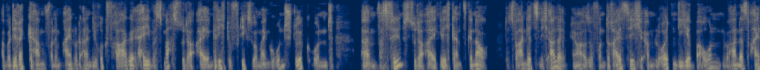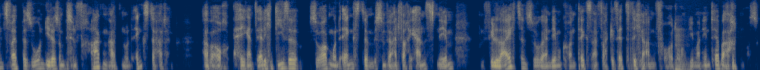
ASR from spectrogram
Aber direkt kam von dem einen oder anderen die Rückfrage, hey, was machst du da eigentlich? Du fliegst über mein Grundstück und ähm, was filmst du da eigentlich ganz genau? Das waren jetzt nicht alle. Ja, also von 30 ähm, Leuten, die hier bauen, waren das ein, zwei Personen, die da so ein bisschen Fragen hatten und Ängste hatten. Aber auch, hey, ganz ehrlich, diese Sorgen und Ängste müssen wir einfach ernst nehmen. Und vielleicht sind sogar in dem Kontext einfach gesetzliche Anforderungen, mhm. die man hinterher beachten muss.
